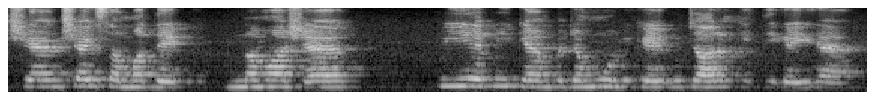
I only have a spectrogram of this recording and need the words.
ਸ਼ਹਿਨਸ਼ਾਹੀ ਸੰਮਤ ਇੱਕ ਨਵਾਂ ਸ਼ਹਿਰ ਪੀਏਪੀ ਕੈਂਪ ਜੰਮੂ ਵਿਖੇ ਉਚਾਰਨ ਕੀਤੀ ਗਈ ਹੈ।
